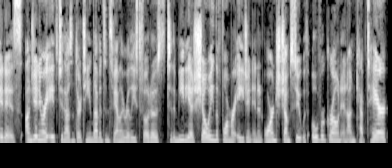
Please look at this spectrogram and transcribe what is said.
it is on january 8th 2013 levinson's family released photos to the media showing the former agent in an orange jumpsuit with overgrown and unkept hair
